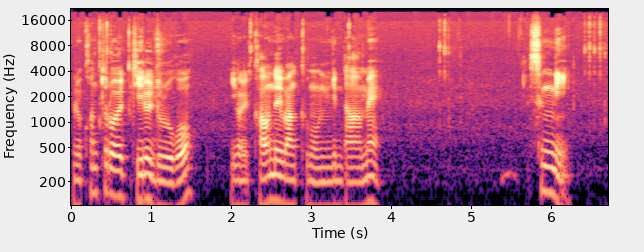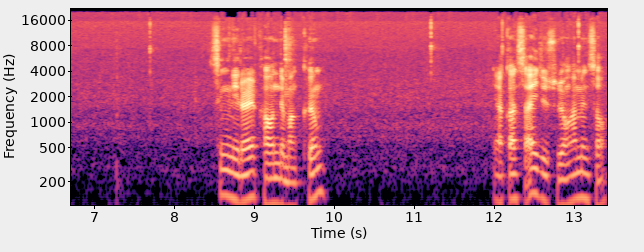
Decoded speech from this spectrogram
그리고 컨트롤 D를 누르고 이걸 가운데만큼 옮긴 다음에 승리 승리를 가운데만큼 약간 사이즈 조정하면서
